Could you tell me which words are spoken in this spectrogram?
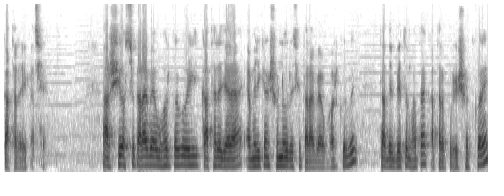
কাতারের কাছে। আর সেই অস্ত্র কারা ব্যবহার করবে? ওই কাতারে যারা আমেরিকান সৈন্য রয়েছে, তারা ব্যবহার করবে। তাদের বেতন ভাতা কাতার পরিশোধ করে।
